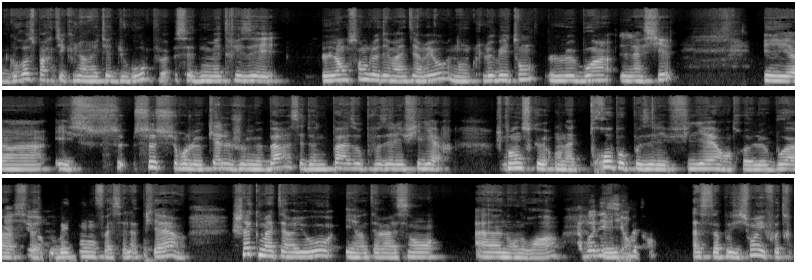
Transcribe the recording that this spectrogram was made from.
grosses particularités du groupe, c'est de maîtriser l'ensemble des matériaux, donc le béton, le bois, l'acier. Et, euh, et ce, sur lequel je me bats, c'est de ne pas opposer les filières. Je pense qu'on a trop opposé les filières entre le bois face au béton, face à la pierre. Chaque matériau est intéressant à un endroit. À bon escient. À sa position, il faut être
